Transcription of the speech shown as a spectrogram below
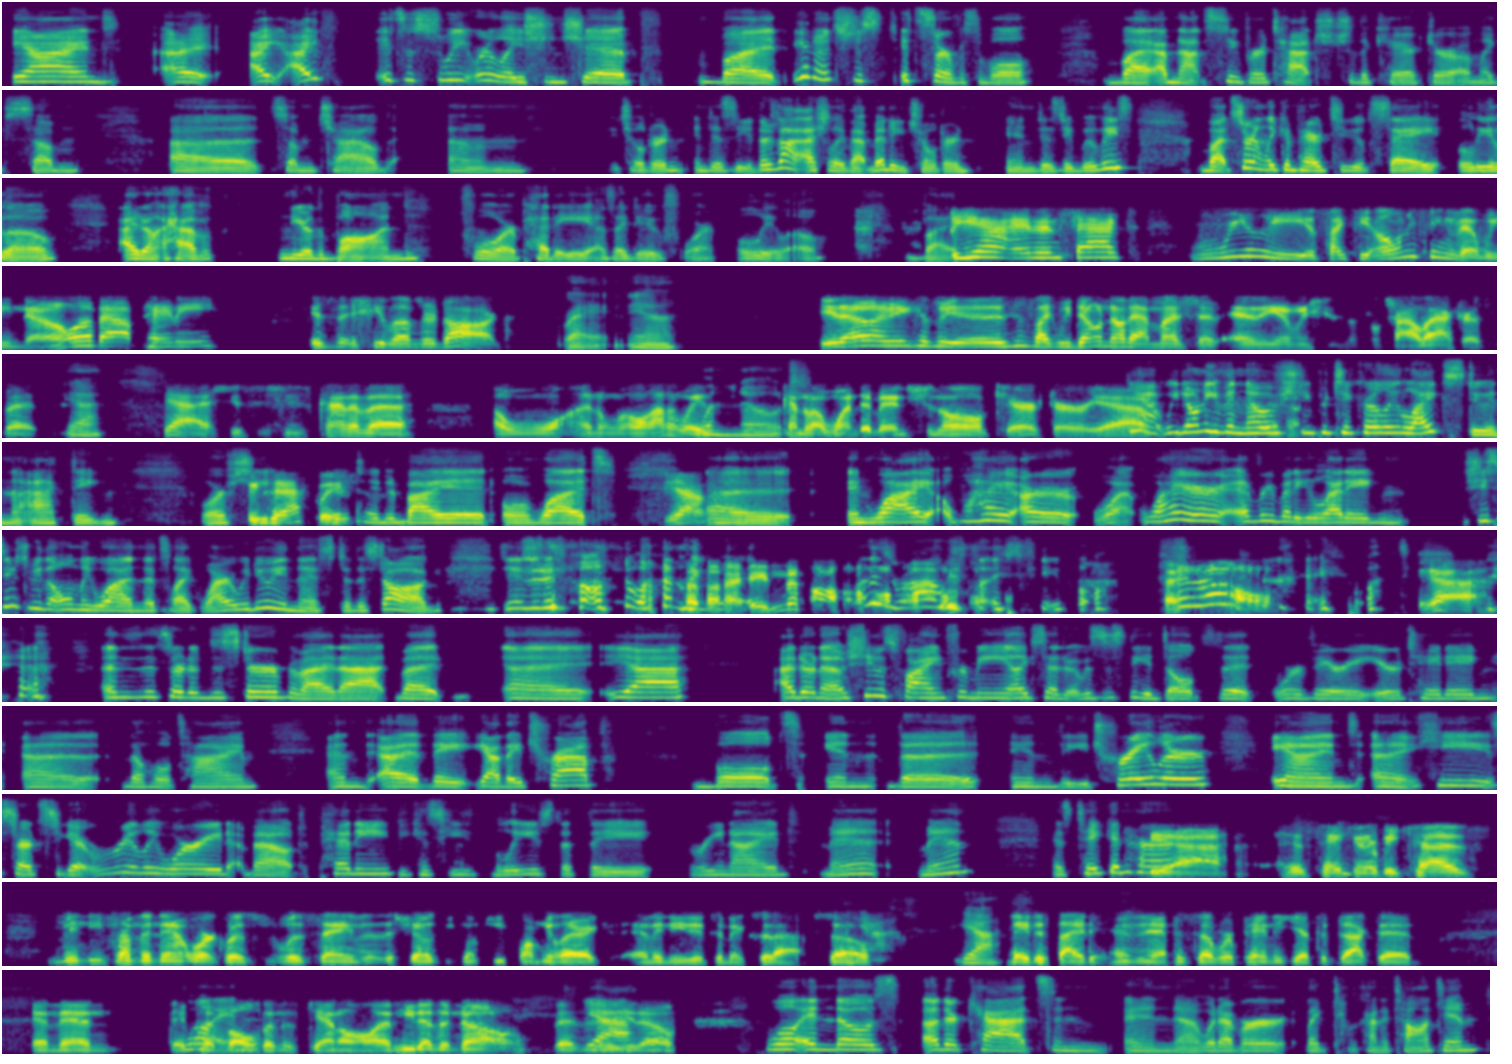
and I, I, I, it's a sweet relationship, but you know, it's just it's serviceable. But I'm not super attached to the character, unlike some, uh, some child, um, children in Disney. There's not actually that many children in Disney movies, but certainly compared to say Lilo, I don't have near the bond for Penny as I do for Lilo. But Yeah, and in fact, really, it's like the only thing that we know about Penny is that she loves her dog. right, yeah, You know, I mean, because we it's just like we don't know that much, and you know, I mean, she's a little child actress, but yeah, yeah, she's she's kind of a a one in a lot of ways one note. kind of a one dimensional character. Yeah, yeah, we don't even know if she particularly likes doing the acting, or if she's exactly. irritated by it, or what. Yeah, Uh, and why? Why are why, why are everybody letting? She seems to be the only one that's like, why are we doing this to this dog? She's the only one. Like, what, I know. what is wrong with these people? I know. Yeah, and it's sort of disturbed by that. But uh, yeah, I don't know. She was fine for me. Like I said, it was just the adults that were very irritating uh, the whole time, and uh, they yeah they trap Bolt in the in the trailer and uh, he starts to get really worried about Penny because he believes that the green-eyed man man has taken her yeah, has taken her because Mindy from the network was was saying that the show's become too formulaic and they needed to mix it up. So yeah yeah they decided to end an episode where Penny gets abducted, and then they Well, put Bolt in his kennel, and he doesn't know that Yeah. you know. Well, and those other cats and and uh, whatever like t- kind of taunt him,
